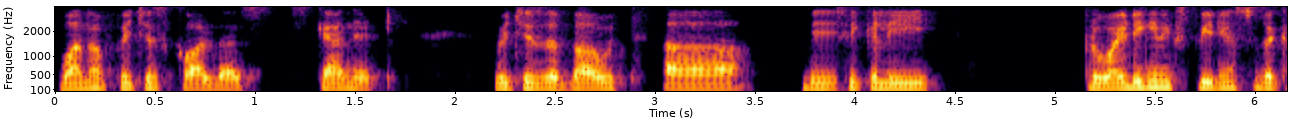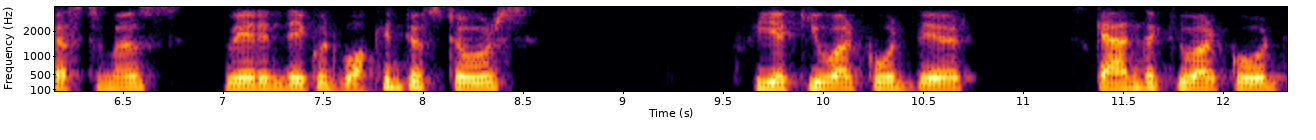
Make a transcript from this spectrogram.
One of which is called as Scanit, which is about uh, basically providing an experience to the customers wherein they could walk into stores, see a QR code there, scan the QR code,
